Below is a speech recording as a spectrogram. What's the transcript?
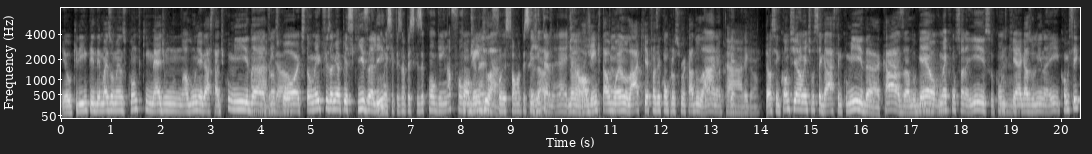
Eu queria entender mais ou menos quanto que, em média, um aluno ia gastar de comida, ah, transporte. Legal. Então, meio que fiz a minha pesquisa ali. Mas você fez uma pesquisa com alguém na fonte, Com alguém né? de lá. Não foi só uma pesquisa Exato. de internet. Não, né? alguém que estava morando lá, que ia fazer compra no supermercado lá, né? Porque... Tá, legal. Então, assim, quanto geralmente você gasta em comida, casa, aluguel, uhum. como é que funciona isso? Quanto uhum. que é a gasolina aí? Comecei a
